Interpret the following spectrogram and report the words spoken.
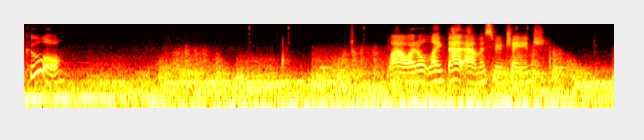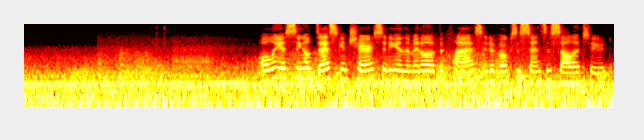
Cool. Wow, I don't like that atmosphere change. Only a single desk and chair sitting in the middle of the class, it evokes a sense of solitude.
